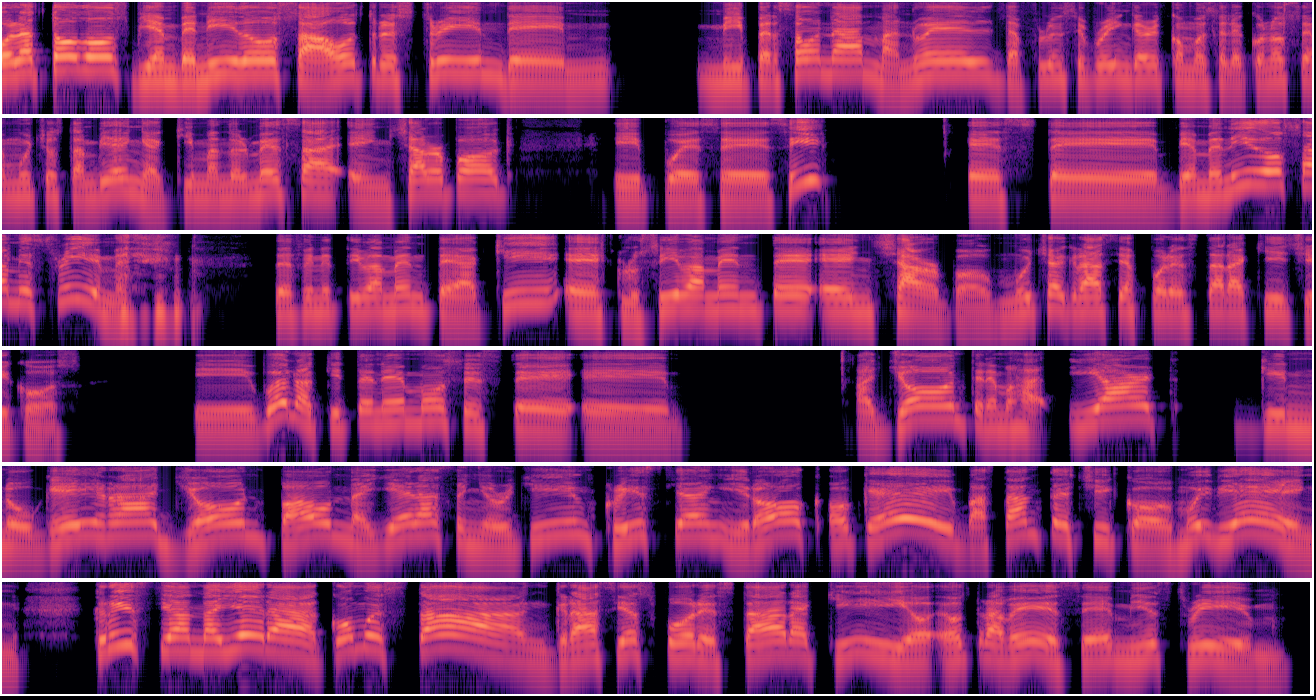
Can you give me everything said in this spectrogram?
Hola a todos, bienvenidos a otro stream de mi persona, Manuel, The Fluency Bringer, como se le conoce a muchos también, aquí Manuel Mesa en Shutterbug. Y pues eh, sí, este, bienvenidos a mi stream. Definitivamente aquí, exclusivamente en Shutterbug. Muchas gracias por estar aquí, chicos. Y bueno, aquí tenemos este eh, a John, tenemos a Gin Nogueira, John, Paul, Nayera, señor Jim, Christian, Irok. Ok, bastantes chicos, muy bien. Christian, Nayera, ¿cómo están? Gracias por estar aquí otra vez en mi stream.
